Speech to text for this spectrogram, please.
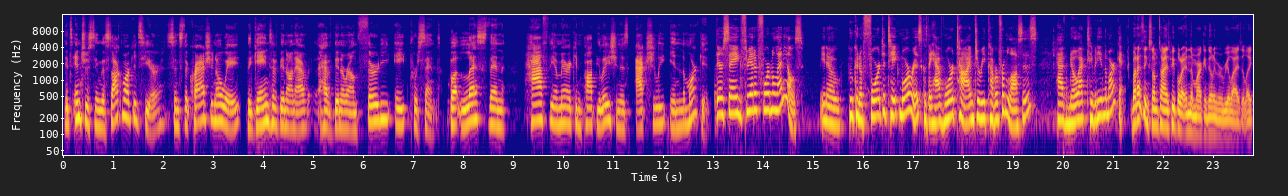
it's interesting. The stock market's here since the crash in 08. The gains have been on average have been around 38%, but less than half the American population is actually in the market. They're saying 3 out of 4 millennials, you know, who can afford to take more risk because they have more time to recover from losses have no activity in the market. But I think sometimes people are in the market, they don't even realize it. Like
